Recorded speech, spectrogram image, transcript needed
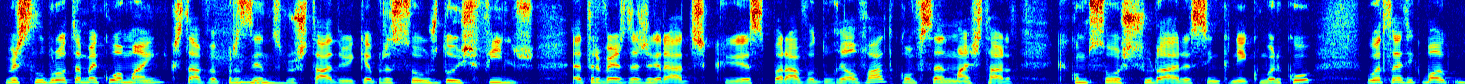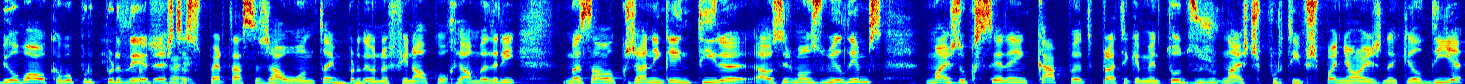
mas celebrou também com a mãe, que estava presente no estádio e que abraçou os dois filhos através das grades que a separavam do relevado, confessando mais tarde que começou a chorar assim que Nico marcou. O Atlético Bilbao acabou por perder esta supertaça já ontem, uhum. perdeu na final com o Real Madrid, mas algo que já ninguém tira aos irmãos Williams, mais do que serem capa de praticamente todos os jornais desportivos espanhóis naquele dia,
